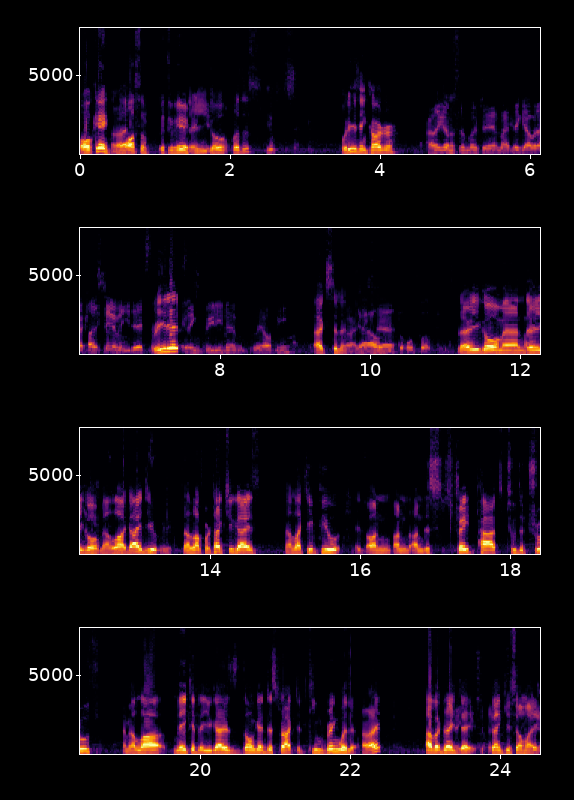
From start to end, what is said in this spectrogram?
Okay, All right. awesome. Good to hear. There you go, brothers. What do you think, Carter? I think I'm similar to him. I think I would actually stay him eat it. Read I it. think reading him would really help me. Excellent. But I think that There you go, man. There you go. May Allah guide you. May Allah protect you guys. May Allah keep you on, on, on this straight path to the truth. And may Allah make it that you guys don't get distracted. Keep bring with it. All right. Have a great day. Thank you so much.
